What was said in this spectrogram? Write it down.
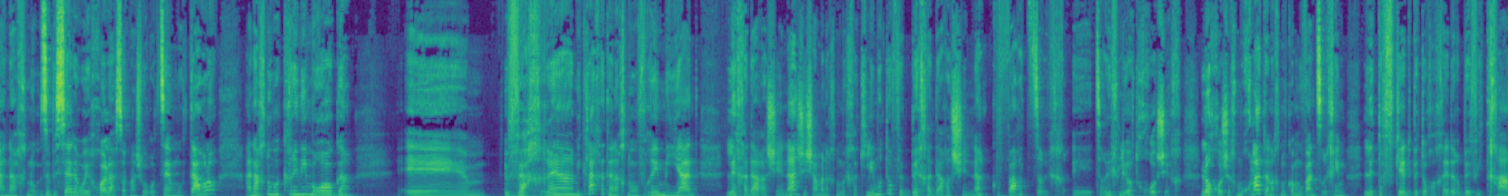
אנחנו, זה בסדר, הוא יכול לעשות מה שהוא רוצה, מותר לו, אנחנו מקרינים רוגע. אה, ואחרי המקלחת אנחנו עוברים מיד לחדר השינה, ששם אנחנו מחתלים אותו, ובחדר השינה כבר צריך, אה, צריך להיות חושך. לא חושך מוחלט, אנחנו כמובן צריכים לתפקד בתוך החדר בבטחה.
